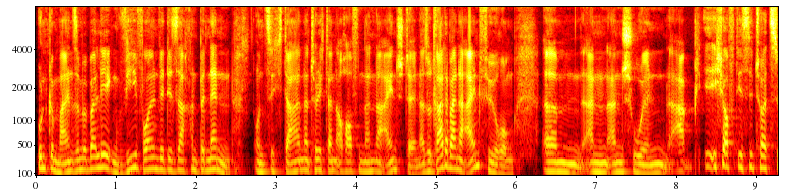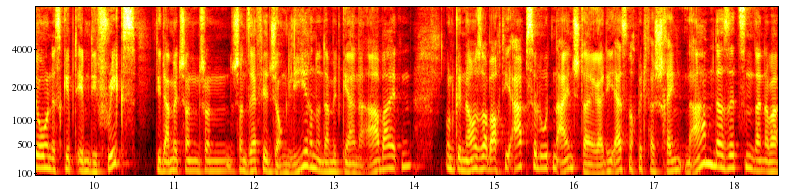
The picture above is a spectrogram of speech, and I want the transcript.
und gemeinsam überlegen, wie wollen wir die Sachen benennen und sich da natürlich dann auch aufeinander einstellen. Also gerade bei einer Einführung ähm, an, an Schulen habe ich oft die Situation, es gibt eben die Freaks, die damit schon, schon, schon sehr viel jonglieren und damit gerne arbeiten. Und genauso aber auch die absoluten Einsteiger, die erst noch mit verschränkten Armen da sitzen, dann aber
